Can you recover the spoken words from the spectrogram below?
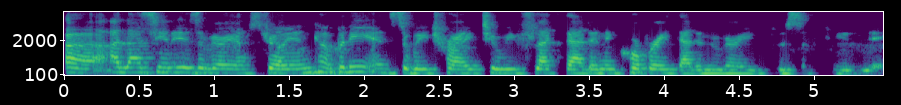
uh, Atlassian is a very Australian company, and so we try to reflect that and incorporate that in a very inclusive community.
